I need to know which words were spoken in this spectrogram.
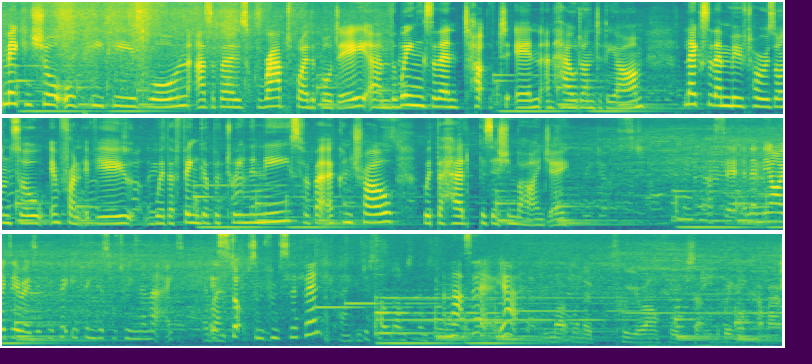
Making sure all PP is worn as a bird is grabbed by the body. Um, the wings are then tucked in and held under the arm. Legs are then moved horizontal in front of you with a finger between the knees for better control with the head positioned behind you. That's it. And then the idea is if you put your fingers between the legs, it, it stops them from slipping. Okay, and just hold on to them. And that's it, yeah. You might want to pull your arm forward so the wing will come out.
